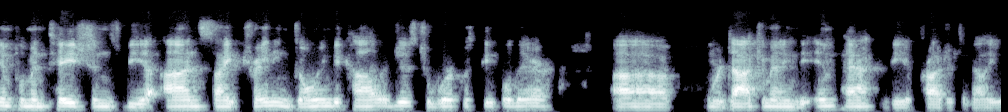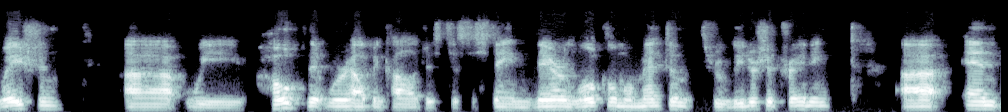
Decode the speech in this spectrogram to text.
implementations via on-site training, going to colleges to work with people there. Uh, we're documenting the impact via project evaluation. Uh, we hope that we're helping colleges to sustain their local momentum through leadership training. Uh, and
